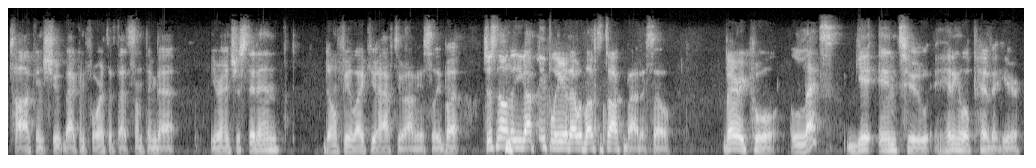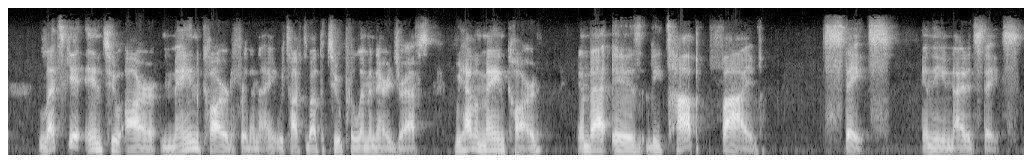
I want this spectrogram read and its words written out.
talk and shoot back and forth if that's something that you're interested in. Don't feel like you have to, obviously, but just know that you got people here that would love to talk about it. So very cool. Let's get into hitting a little pivot here. Let's get into our main card for the night. We talked about the two preliminary drafts. We have a main card and that is the top five states in the United States.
